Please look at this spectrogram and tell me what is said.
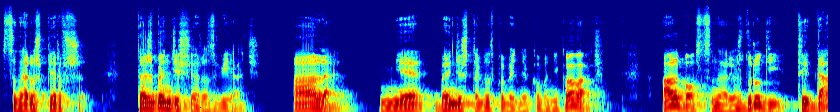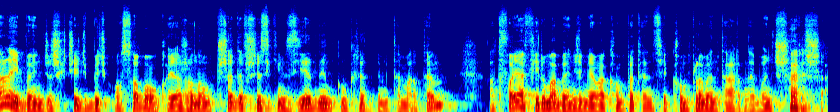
scenariusz pierwszy, też będzie się rozwijać, ale nie będziesz tego odpowiednio komunikować, Albo scenariusz drugi, ty dalej będziesz chcieć być osobą kojarzoną przede wszystkim z jednym konkretnym tematem, a twoja firma będzie miała kompetencje komplementarne bądź szersze.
